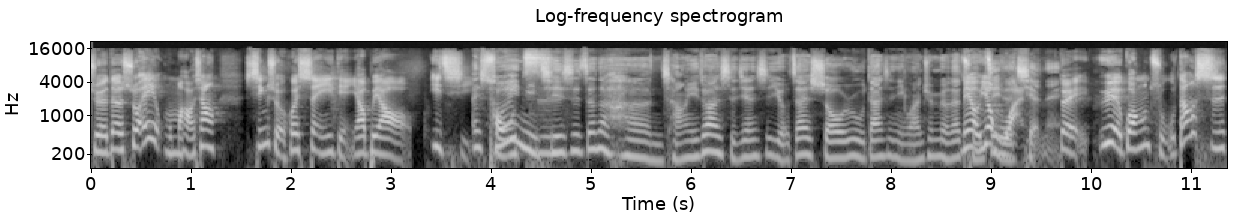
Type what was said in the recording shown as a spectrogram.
觉得说，哎、我们好像薪水会剩一点，要不要一起哎？所以你其实真的很长一段时间是有在收入，但是你完全没有在没有用完的钱呢、对，月光族当时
